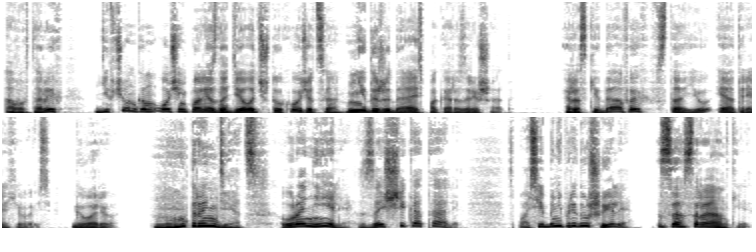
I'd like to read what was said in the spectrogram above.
А во-вторых, девчонкам очень полезно делать, что хочется, не дожидаясь, пока разрешат. Раскидав их, встаю и отряхиваюсь. Говорю, ну, трындец, уронили, защекотали. Спасибо, не придушили. Засранки,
